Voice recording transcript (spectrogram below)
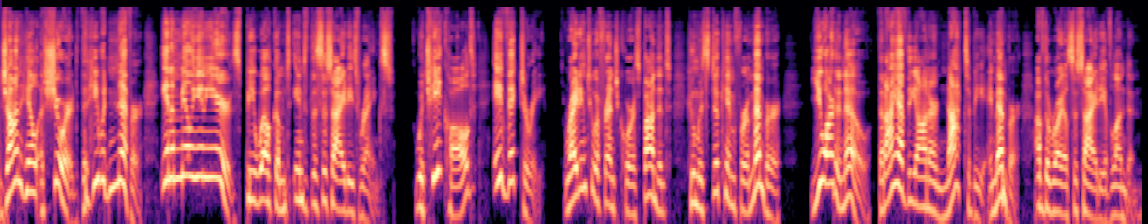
John Hill assured that he would never, in a million years, be welcomed into the Society's ranks, which he called a victory. Writing to a French correspondent who mistook him for a member, you are to know that I have the honor not to be a member of the Royal Society of London.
